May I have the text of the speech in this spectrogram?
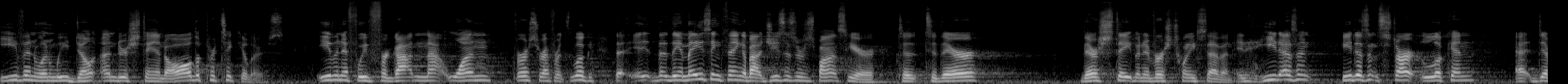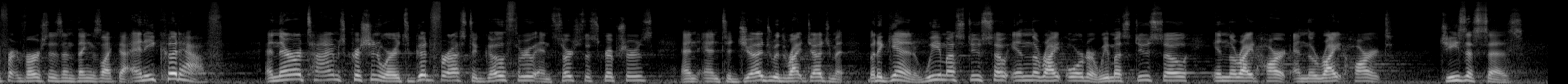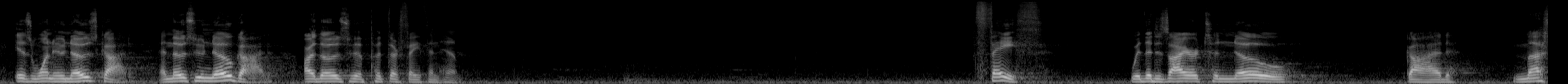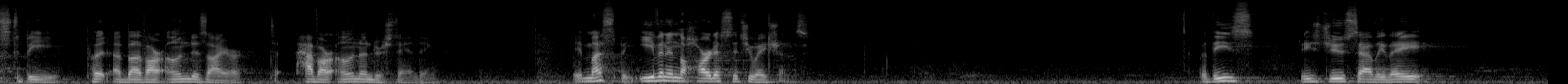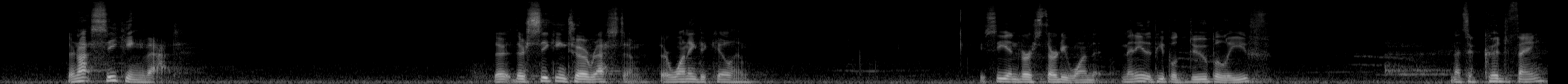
even when we don't understand all the particulars even if we've forgotten that one verse reference. Look, the, the, the, amazing thing about Jesus' response here to, to their, their statement in verse 27, it, he, doesn't, he doesn't start looking at different verses and things like that. And he could have. And there are times, Christian, where it's good for us to go through and search the scriptures and, and to judge with right judgment. But again, we must do so in the right order. We must do so in the right heart. And the right heart, Jesus says, is one who knows God. And those who know God are those who have put their faith in Him. Faith with the desire to know God must be put above our own desire to have our own understanding. It must be, even in the hardest situations. But these, these Jews, sadly, they, they're not seeking that. They're, they're seeking to arrest him, they're wanting to kill him. You see in verse 31 that many of the people do believe that's a good thing.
